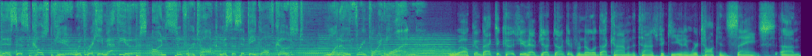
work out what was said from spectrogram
This is Coast View with Ricky Matthews on Super Talk Mississippi Gulf Coast 103.1. Welcome back to Coast View. We have Jeff Duncan from NOLA.com and the Times Picayune, and we're talking Saints. Um,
